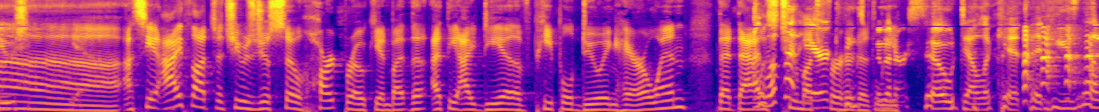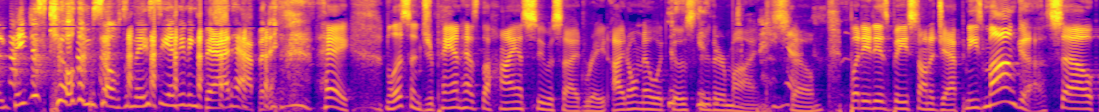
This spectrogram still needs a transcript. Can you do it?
knew she. Ah, I see. I thought that she was just so heartbroken by the at the idea of people doing heroin that that I was too that much Eric for her to women leave. are so delicate that he's like they just kill themselves when they see anything bad happening. Hey, listen, Japan has the highest suicide rate. I don't know what goes through their mind. So, but it is based on a Japanese manga. So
